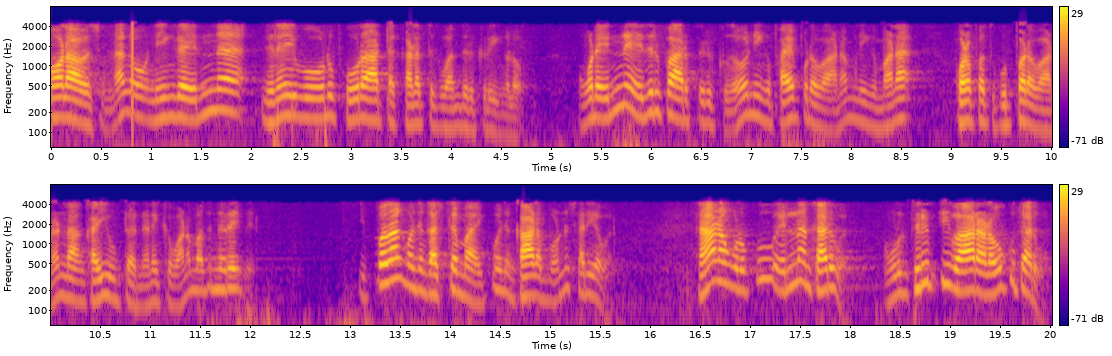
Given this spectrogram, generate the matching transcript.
மோலாவை சொன்னாங்க நீங்கள் என்ன நினைவோடு போராட்ட களத்துக்கு வந்திருக்கிறீங்களோ உங்களோட என்ன எதிர்பார்ப்பு இருக்குதோ நீங்கள் பயப்பட வேணாம் நீங்கள் மன குழப்பத்துக்கு உட்பட வேணும் நான் கைவிட்ட நினைக்க வேணாம் அது நிறைவேறும் இப்பதான் கொஞ்சம் கஷ்டமாயிக்கும் கொஞ்சம் காலம் போடணும் சரியாக வரும். நான் உங்களுக்கு எல்லாம் தருவேன். உங்களுக்கு திருப்தி வார அளவுக்கு தருவேன்.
